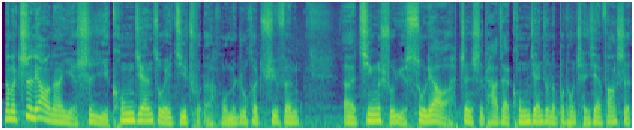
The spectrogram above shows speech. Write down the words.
那么质料呢，也是以空间作为基础的。我们如何区分，呃，金属与塑料啊？正是它在空间中的不同呈现方式。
